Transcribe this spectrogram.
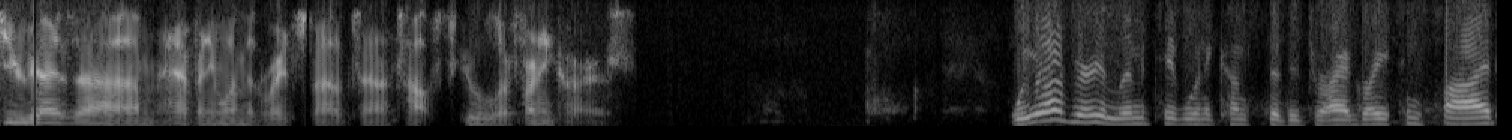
Do you guys um, have anyone that writes about uh, top fuel or funny cars? We are very limited when it comes to the drag racing side.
